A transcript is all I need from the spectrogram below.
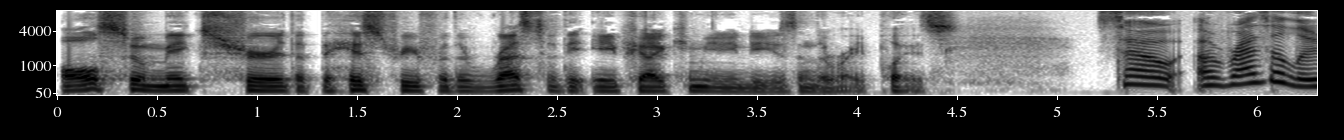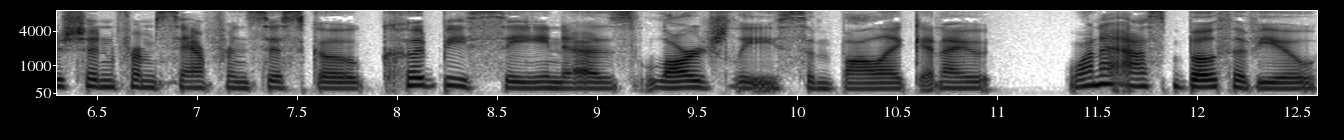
also makes sure that the history for the rest of the API community is in the right place. So, a resolution from San Francisco could be seen as largely symbolic. And I want to ask both of you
